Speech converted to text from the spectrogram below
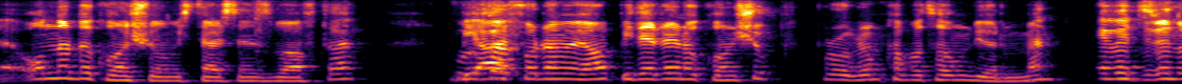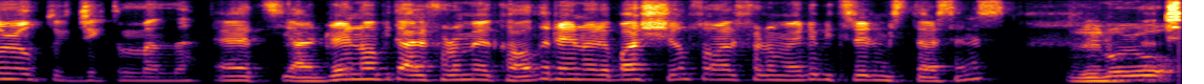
E, onları da konuşalım isterseniz bu hafta. Burada... Bir Alfa Romeo bir de Renault konuşup programı kapatalım diyorum ben. Evet Renault'u unutacaktım ben de. Evet yani Renault bir de Alfa Romeo kaldı. Renault ile başlayalım sonra Alfa Romeo ile bitirelim isterseniz. Renault'u.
